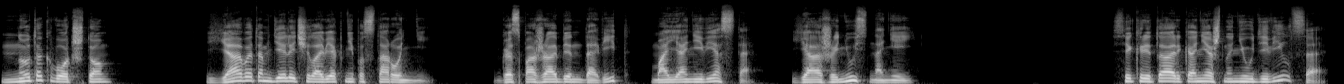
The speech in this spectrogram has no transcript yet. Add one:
Ну так вот что. Я в этом деле человек не посторонний. Госпожа Бен Давид моя невеста. Я женюсь на ней. Секретарь, конечно, не удивился,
